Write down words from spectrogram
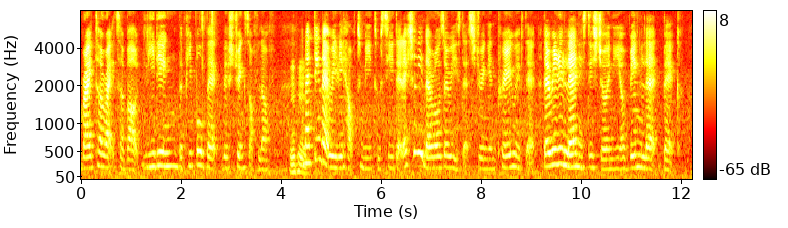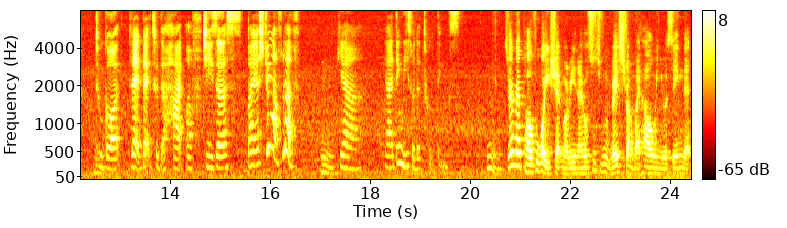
writer writes about leading the people back with strings of love. Mm-hmm. And I think that really helped me to see that actually the rosary is that string and praying with that. That really land is this journey of being led back to God, led back to the heart of Jesus by a string of love. Mm. Yeah. Yeah, I think these were the two things. Mm. It's very, very powerful what you shared, Maureen. I was also very struck by how when you were saying that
